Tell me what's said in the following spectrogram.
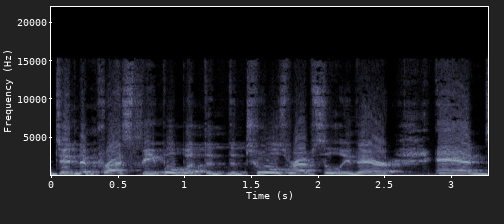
didn't impress people, but the, the tools were absolutely there. And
